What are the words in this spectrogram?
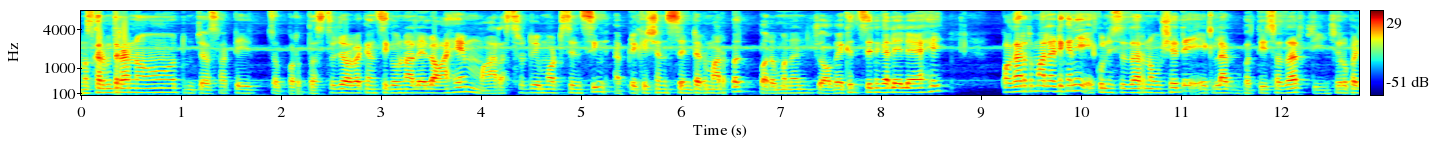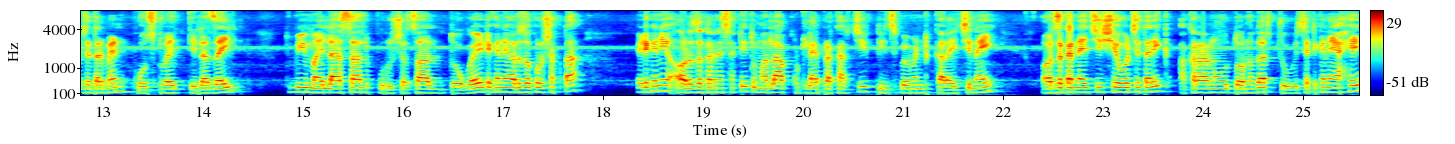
नमस्कार मित्रांनो तुमच्यासाठी जबरदस्त जॉब वॅकन्सी घेऊन आलेलो आहे. महाराष्ट्र रिमोट सेन्सिंग ॲप्लिकेशन सेंटरमार्फत परमनंट जॉब वॅकन्सी निघालेली आहे. पगार तुम्हाला या ठिकाणी एकोणीस हजार नऊशे ते एक लाख बत्तीस हजार तीनशे रुपयाच्या दरम्यान पोस्ट वाईज दिला जाईल. तुम्ही महिला असाल पुरुष असाल दोघंही ठिकाणी अर्ज करू शकता. या ठिकाणी अर्ज करण्यासाठी तुम्हाला कुठल्याही प्रकारची फीज पेमेंट करायची नाही. अर्ज करण्याची शेवटची तारीख अकरा नऊ दोन हजार चोवीस या ठिकाणी आहे.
